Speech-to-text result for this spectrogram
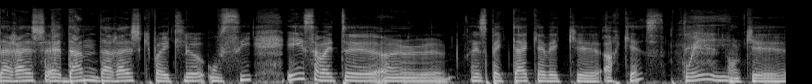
euh, Dan Darèche qui va être là aussi. Et ça va être euh, un, un spectacle avec euh, orchestre. Oui. Donc, euh,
